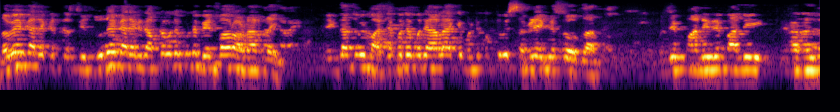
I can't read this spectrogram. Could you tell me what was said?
नवे कार्यकर्ते असतील जुने कार्यकर्ते आपल्यामध्ये कुठे भेदभाव राहणार नाही. एकदा तुम्ही भाजपमध्ये मध्ये आला की म्हणजे मग तुम्ही सगळे एकत्र होतात. म्हणजे पाणी रे पाली तेरा रंग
